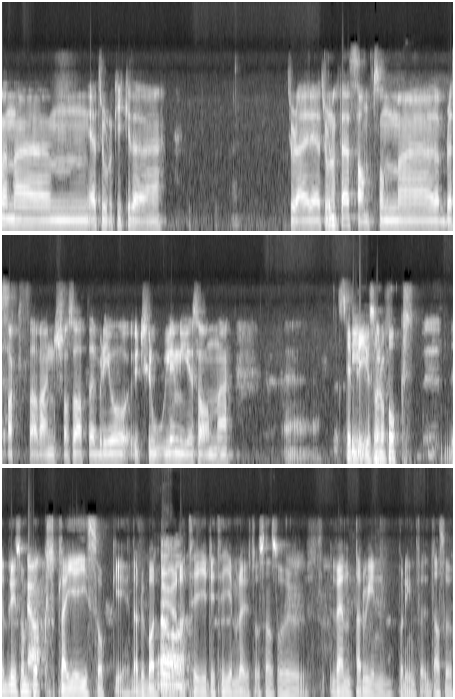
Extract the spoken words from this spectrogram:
men øhm, jeg tror nok ikke det tror, det er, jeg tror nok det er sant som øh, ble sagt av Ernst også, at det blir jo utrolig mye sånn øh, Det blir som, box, det blir som Ja. boxplay i ishockey där du bara Ja. dödar tid i 10 minuter och sen så väntar du in på din... Alltså,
